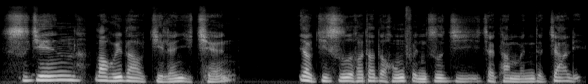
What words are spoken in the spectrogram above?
时间拉回到几年以前，药剂师和他的红粉知己在他们的家里，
